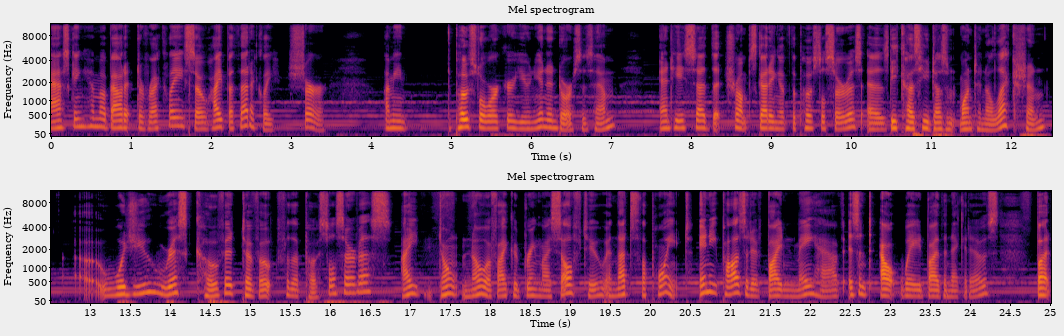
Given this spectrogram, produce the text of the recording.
asking him about it directly, so hypothetically, sure. I mean, the Postal Worker Union endorses him, and he said that Trump's gutting of the Postal Service as because he doesn't want an election. Uh, would you risk COVID to vote for the Postal Service? I don't know if I could bring myself to, and that's the point. Any positive Biden may have isn't outweighed by the negatives, but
